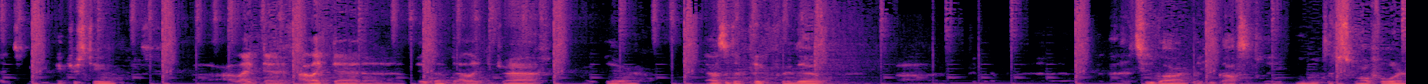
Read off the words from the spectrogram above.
that's very interesting. Uh, I like that. I like that uh, pickup. I like the draft right there. That was a good pick for them. Uh, another two guard, but he could also play move to the small forward.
